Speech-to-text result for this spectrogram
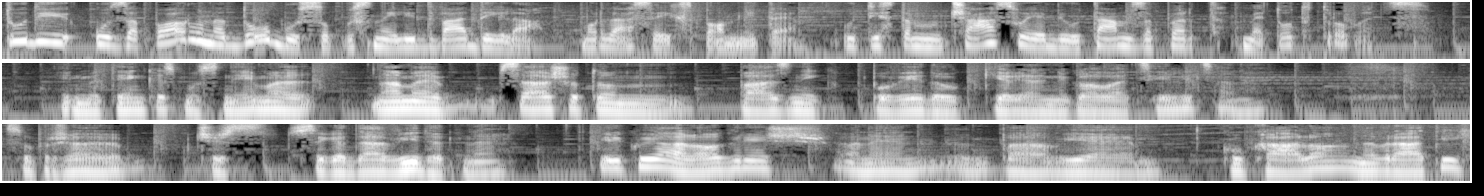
Tudi v zaporu na dobu so posneli dva dela, morda se jih spomnite. V tistem času je bil tam zaprt metod Trovec. In medtem, ko smo snemali, nam je Sašo Tom paznik povedal, kje je njegova celica. Ne? So vprašali, če se ga da videti. Ne? Je rekel, ja, lo greš, ne, pa je kukalo na vratih,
